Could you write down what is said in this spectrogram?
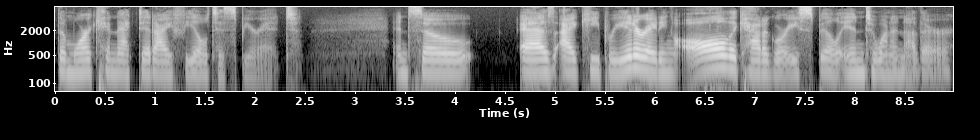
the more connected I feel to spirit. And so, as I keep reiterating, all the categories spill into one another.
